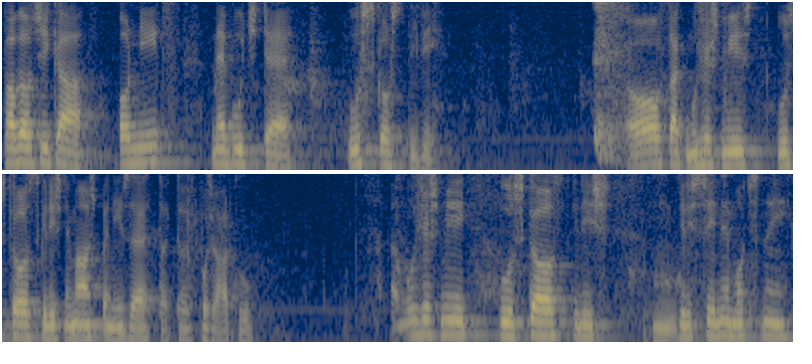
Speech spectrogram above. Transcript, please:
Pavel říká, o nic nebuďte úzkostiví. O, tak můžeš mít úzkost, když nemáš peníze, tak to je v pořádku. A můžeš mít úzkost, když, když jsi nemocný.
